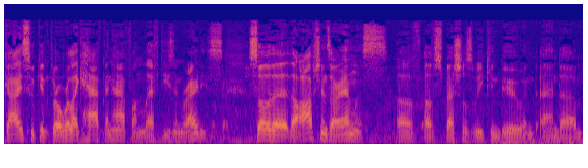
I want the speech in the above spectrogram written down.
guys who can throw. We're like half and half on lefties and righties. Okay. So the the options are endless of, of specials we can do. And and um,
